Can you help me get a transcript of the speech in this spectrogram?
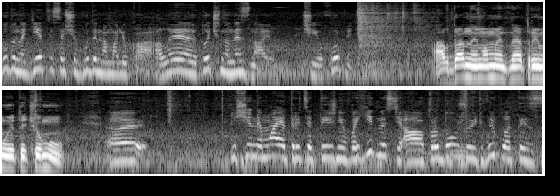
буду надіятися, що буде на малюка, але точно не знаю, чи оформлять. А в даний момент не отримуєте чому? Е, Ще немає 30 тижнів вагітності, а продовжують виплати з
